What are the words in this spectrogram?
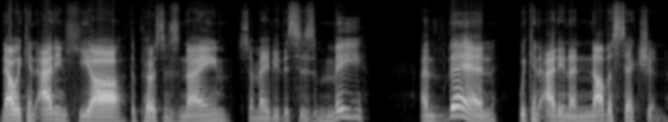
Now we can add in here the person's name. So maybe this is me. And then we can add in another section.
